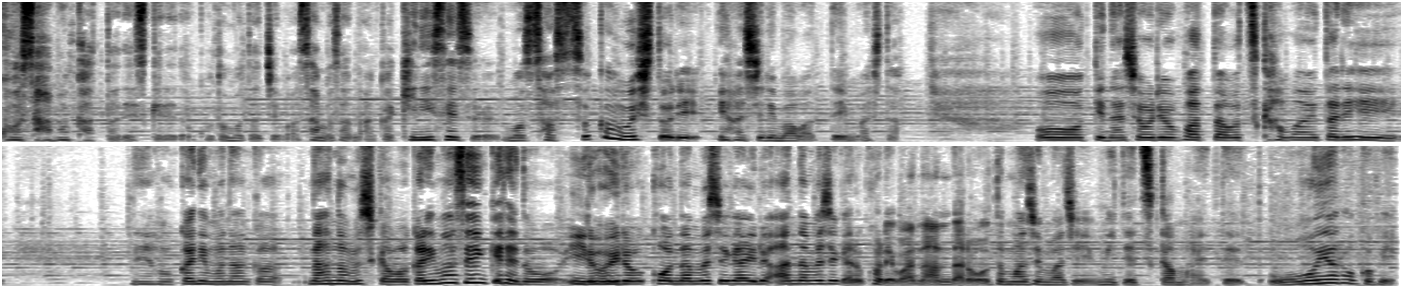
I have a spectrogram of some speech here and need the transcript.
構寒かったですけれど子供たちは寒さなんか気にせずもう早速虫取りに走り回っていました。大きな少量バッターを捕まえたりね、他にもなんか何の虫か分かりませんけれどいろいろこんな虫がいるあんな虫がいるこれは何だろうとまじまじ見て捕まえて大喜び。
